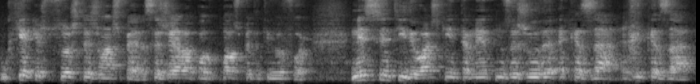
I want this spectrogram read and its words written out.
o que quer que as pessoas estejam à espera, seja ela qual, qual expectativa for. Nesse sentido, eu acho que a internet nos ajuda a casar, a recasar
